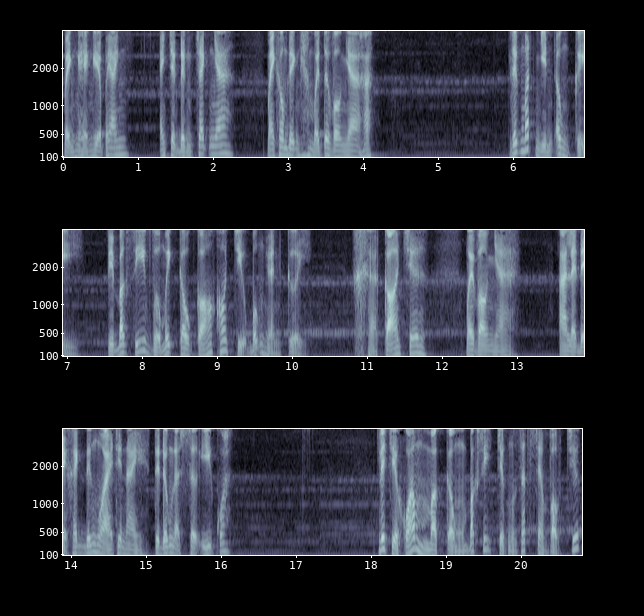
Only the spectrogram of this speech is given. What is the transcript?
Bệnh nghề nghiệp với anh. Anh chẳng đừng trách nhá. Mày không định mời tôi vào nhà hả? Liếc mắt nhìn ông Kỳ Vì bác sĩ vừa mới câu có khó chịu bỗng nhoèn cười. Có chứ. Mời vào nhà. Ai lại để khách đứng ngoài thế này, Tôi đúng là sơ ý quá. Lấy chìa khóa mở cổng bác sĩ trực dắt xe vào trước,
